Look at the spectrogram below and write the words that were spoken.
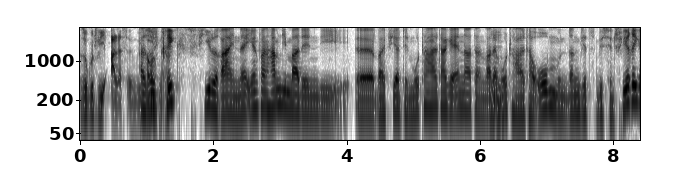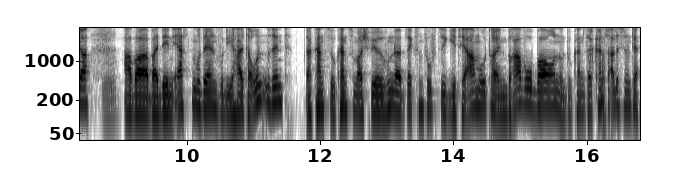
so gut wie alles irgendwie Also du kriegst viel rein, ne? Irgendwann haben die mal den, die, äh, bei Fiat den Motorhalter geändert, dann war der Mhm. Motorhalter oben und dann wird es ein bisschen schwieriger. Mhm. Aber bei den ersten Modellen, wo die Halter unten sind, da kannst du kannst zum Beispiel 156 GTA-Motor in Bravo bauen und du kannst, da Ach, kannst krass. alles hin und her.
